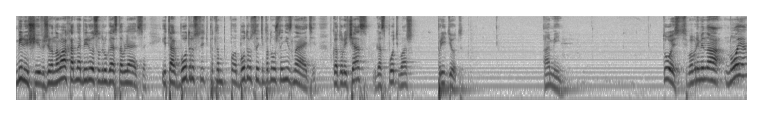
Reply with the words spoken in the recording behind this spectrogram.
мелющие в жерновах, одна берется, другая оставляется. И так бодрствуйте, потому, бодрствуйте, потому что не знаете, в который час Господь ваш придет. Аминь. То есть во времена Ноя,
